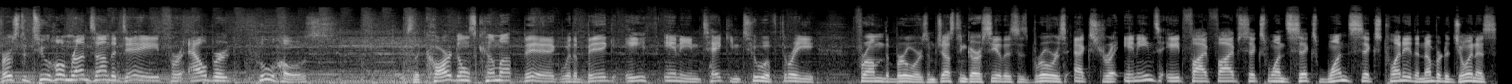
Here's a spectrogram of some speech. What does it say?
First of two home runs on the day for Albert Pujols. As the Cardinals come up big with a big eighth inning, taking two of three from the Brewers. I'm Justin Garcia. This is Brewers Extra Innings, 855 616 1620, the number to join us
